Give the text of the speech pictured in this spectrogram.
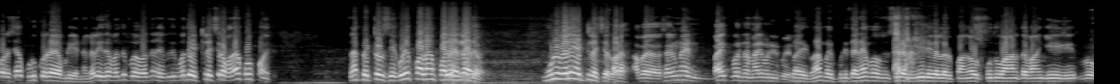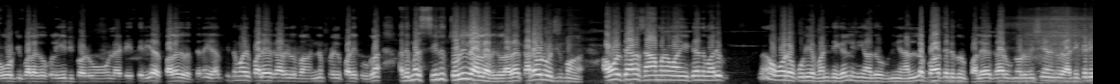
குறைச்சா கொடுக்குற அப்படி எண்ணங்கள். இதை வந்து இப்போ வந்து இது வந்து எட்டு லட்ச ரூபா தான் கொடுப்போம் இது. எல்லாம் பெட்ரோல் செய்யக்கூடிய பல பழைய காரு. முழு விலையும் எட்டு லட்ச ரூபா. அப்ப செகண்ட் ஹேண்ட் பைக் பண்ற மாதிரி பண்ணிட்டு போயிடும் பைக் மேம் இப்படித்தானே இப்போ சில வீடுகள் இருப்பாங்க. ஒரு புது வாகனத்தை வாங்கி ஓட்டி பழகக்குள்ள ஈடிப்படும் இல்லாட்டி தெரியாது பழகுறது தானே இந்த மாதிரி பழைய கார்கள் வாங்க இன்னும் பிள்ளைகள் பழைய கொடுக்கலாம். அதே மாதிரி சிறு தொழிலாளர்கள் அதாவது கடவுள் வச்சிருப்பாங்க. அவங்களுக்கு தேவை சாமானை வாங்கிட்டு அந்த மாதிரி ஓடக்கூடிய வண்டிகள் நீங்கள் அது நீங்கள் நல்லா பார்த்து எடுக்கணும். பழைய கார் இன்னொரு விஷயம் எங்களுக்கு அடிக்கடி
